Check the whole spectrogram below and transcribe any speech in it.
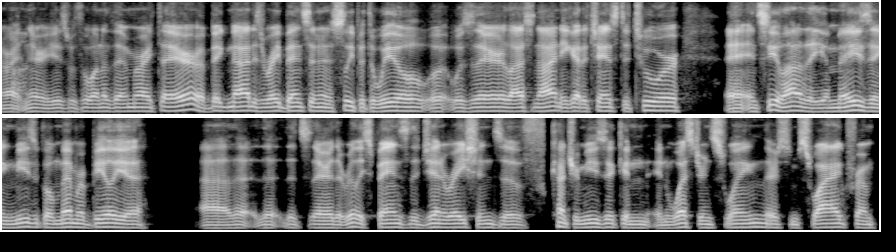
All right, and there he is with one of them right there. A big night as Ray Benson and Asleep at the Wheel was there last night, and he got a chance to tour and, and see a lot of the amazing musical memorabilia uh, that, that that's there that really spans the generations of country music and, and Western swing. There's some swag from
